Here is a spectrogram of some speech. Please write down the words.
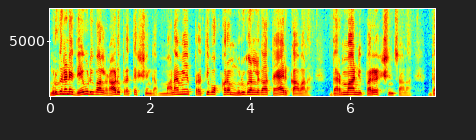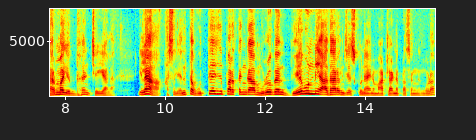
మురుగననే దేవుడు ఇవాళ రాడు ప్రత్యక్షంగా. మనమే ప్రతి ఒక్కరం మురుగన్లుగా తయారు కావాలా? ధర్మాన్ని పరిరక్షించాలా? ధర్మ యుద్ధం చేయాలా? ఇలా అసలు ఎంత ఉత్తేజపరతంగా మురుగన్ దేవుణ్ణి ఆధారం చేసుకుని ఆయన మాట్లాడిన ప్రసంగం కూడా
